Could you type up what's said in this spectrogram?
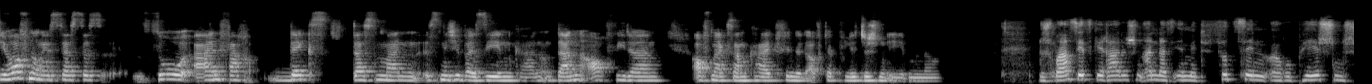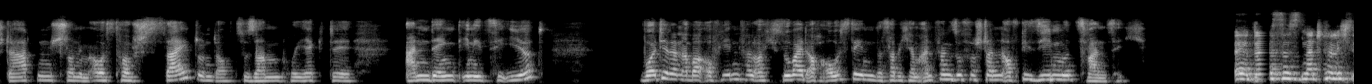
die Hoffnung ist, dass das so einfach wächst, dass man es nicht übersehen kann und dann auch wieder Aufmerksamkeit findet auf der politischen Ebene. Du sprachst jetzt gerade schon an, dass ihr mit 14 europäischen Staaten schon im Austausch seid und auch zusammen Projekte andenkt, initiiert. Wollt ihr dann aber auf jeden Fall euch soweit auch ausdehnen, das habe ich am Anfang so verstanden, auf die 27? Äh, das ist natürlich,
